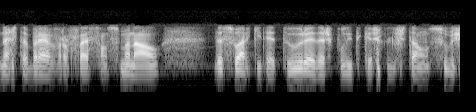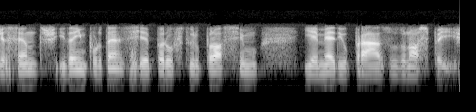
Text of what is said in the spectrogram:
nesta breve reflexão semanal, da sua arquitetura, das políticas que lhe estão subjacentes e da importância para o futuro próximo e a médio prazo do nosso país.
